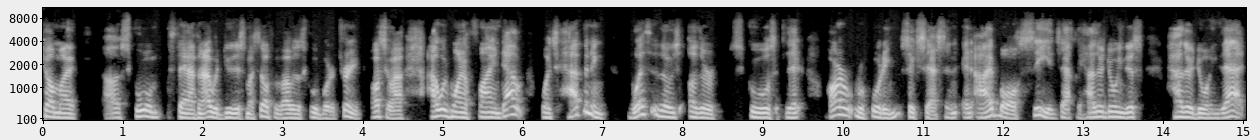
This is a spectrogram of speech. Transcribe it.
tell my uh, school staff, and I would do this myself if I was a school board attorney. Also, I, I would want to find out what's happening with those other schools that are reporting success and, and eyeball see exactly how they're doing this, how they're doing that,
